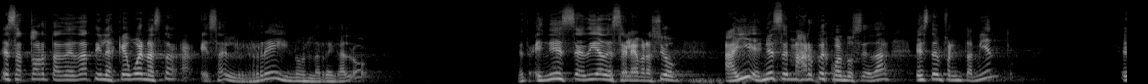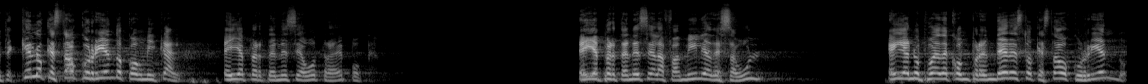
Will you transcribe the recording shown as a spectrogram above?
esa torta de dátiles? Qué buena está. Ah, esa el rey nos la regaló. En ese día de celebración, ahí en ese marco es cuando se da este enfrentamiento. ¿Qué es lo que está ocurriendo con Mical? Ella pertenece a otra época. Ella pertenece a la familia de Saúl. Ella no puede comprender esto que está ocurriendo.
